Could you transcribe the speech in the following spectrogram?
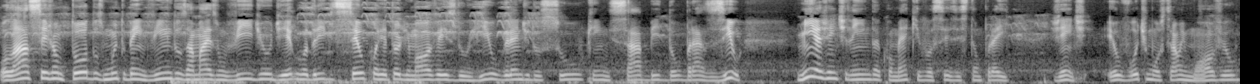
Olá, sejam todos muito bem-vindos a mais um vídeo. Diego Rodrigues, seu corretor de imóveis do Rio Grande do Sul, quem sabe do Brasil. Minha gente linda, como é que vocês estão por aí? Gente, eu vou te mostrar um imóvel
